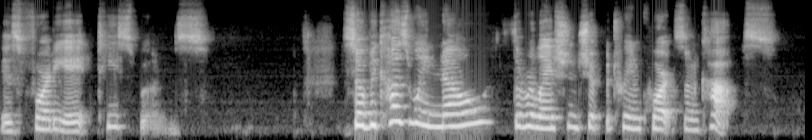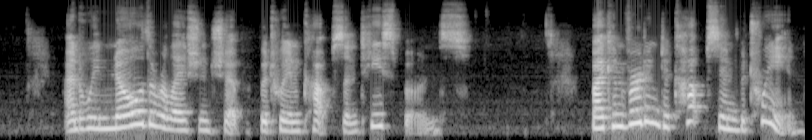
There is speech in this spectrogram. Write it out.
is 48 teaspoons. So because we know the relationship between quarts and cups, and we know the relationship between cups and teaspoons, by converting to cups in between,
